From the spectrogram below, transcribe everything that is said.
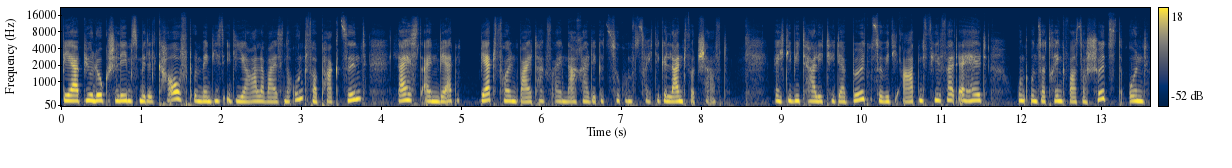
wer biologische Lebensmittel kauft und wenn diese idealerweise noch unverpackt sind, leistet einen wert, wertvollen Beitrag für eine nachhaltige, zukunftsträchtige Landwirtschaft, welche die Vitalität der Böden sowie die Artenvielfalt erhält und unser Trinkwasser schützt. Und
